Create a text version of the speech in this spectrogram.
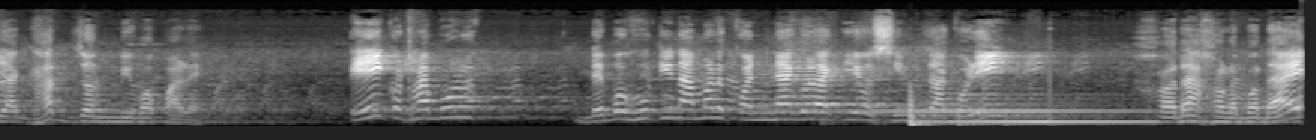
ব্যাঘাত জন্মিব পাৰে। এই কথাবোৰ দেৱহূতি নামৰ কন্যাগৰাকীয়েও চিন্তা কৰি সদা সৰ্বদাই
